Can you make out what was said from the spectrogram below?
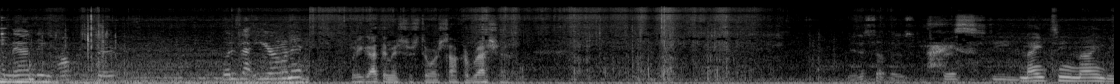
Commanding officer. What is that year on it? What do you got there, Mr. Store? Soccer Russia. Yeah, this stuff is Nice. 1990.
